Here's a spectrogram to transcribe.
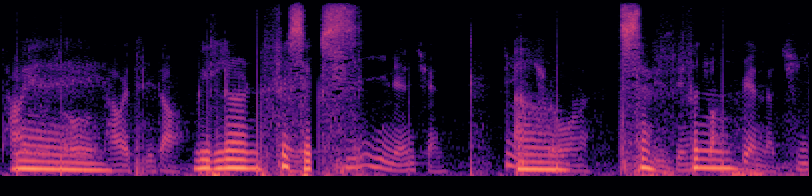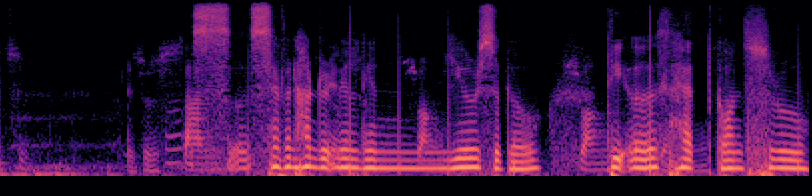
他有时候喂他会提到 We learn physics 七亿年前地球呃呢已经转 seven 变了七次，也就是三 seven hundred million years ago. 双 The 变 Earth 成 had gone through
